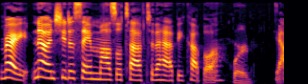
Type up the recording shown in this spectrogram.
Right. No, and she does say mazel tov to the happy couple. Word. Yeah.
